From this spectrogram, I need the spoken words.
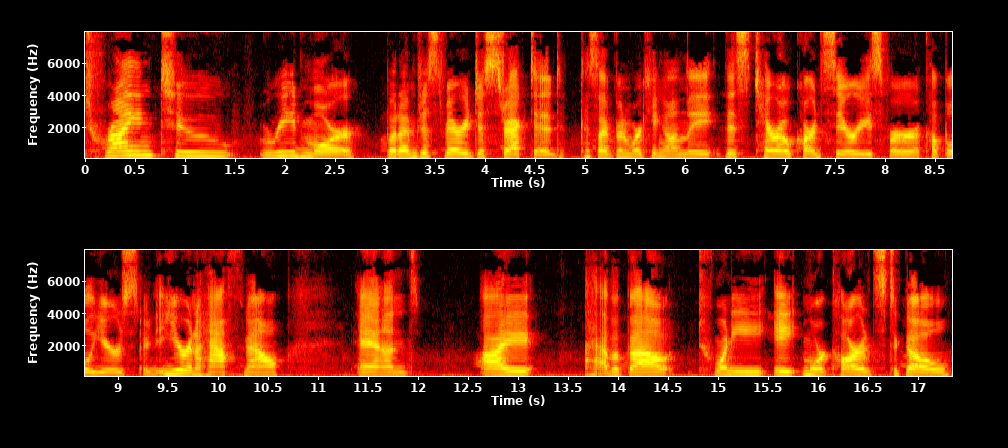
trying to read more, but I'm just very distracted cuz I've been working on the this tarot card series for a couple years, a year and a half now. And I have about 28 more cards to go.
